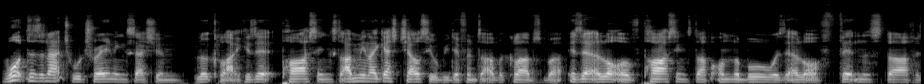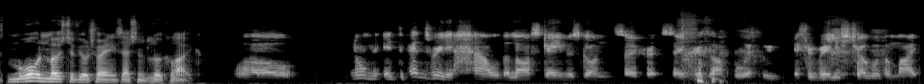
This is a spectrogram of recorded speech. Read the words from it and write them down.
what does an actual training session look like? Is it passing stuff? I mean, I guess Chelsea will be different to other clubs, but is there a lot of passing stuff on the ball? Is it a lot of fitness stuff? Is, what would most of your training sessions look like? Normally it depends really how the last game has gone. So, for say for example, if we if we really struggled on like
